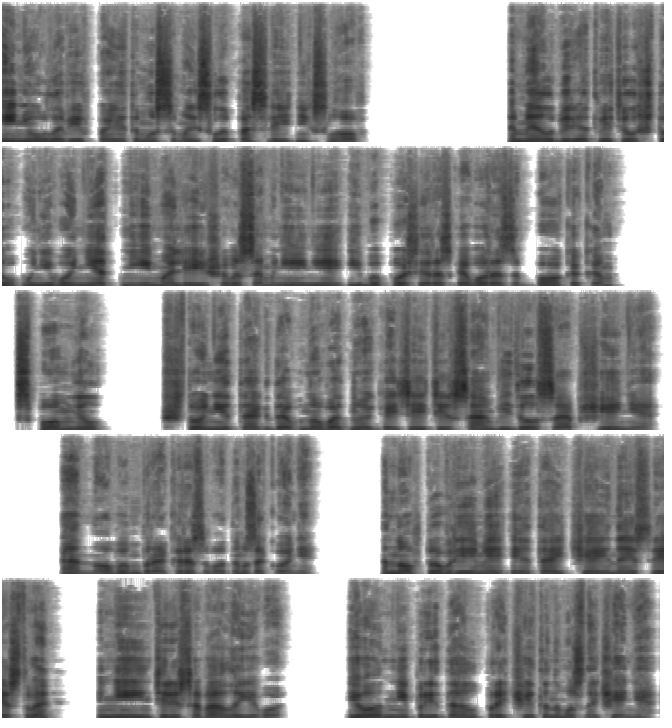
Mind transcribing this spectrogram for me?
и не уловив поэтому смысла последних слов. Мелбери ответил, что у него нет ни малейшего сомнения, ибо после разговора с Бококом вспомнил, что не так давно в одной газете сам видел сообщение о новом бракоразводном законе. Но в то время это отчаянное средство не интересовало его, и он не придал прочитанному значения.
